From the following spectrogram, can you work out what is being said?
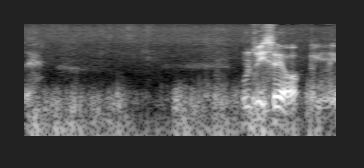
네. 물도 있어요, 여기. 네.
